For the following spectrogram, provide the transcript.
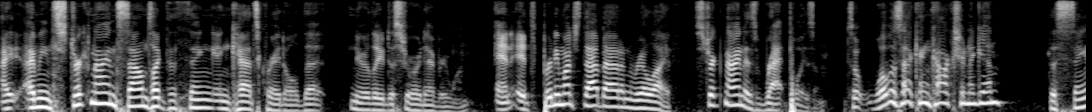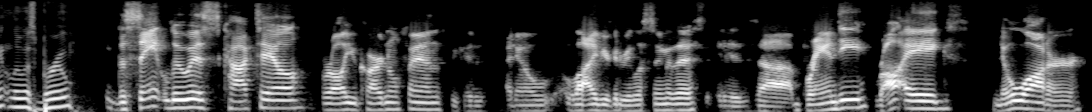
I, I mean, strychnine sounds like the thing in Cat's Cradle that nearly destroyed everyone. And it's pretty much that bad in real life. Strychnine is rat poison. So what was that concoction again? The St. Louis brew? The St. Louis cocktail for all you Cardinal fans, because I know a lot of you are going to be listening to this, is uh, brandy, raw eggs, no water,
